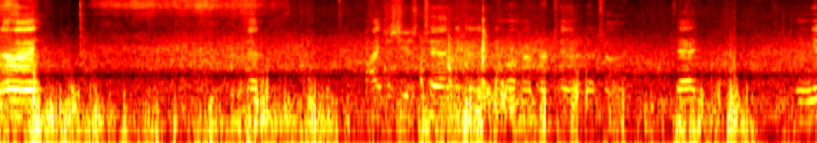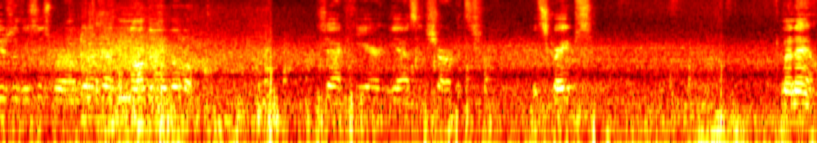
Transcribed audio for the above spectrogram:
nine, ten. I just use ten because I can remember ten at a time. Okay? And usually this is where I'll go ahead and I'll do a little check here. Yes, it's sharp. It's, it scrapes my nail.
